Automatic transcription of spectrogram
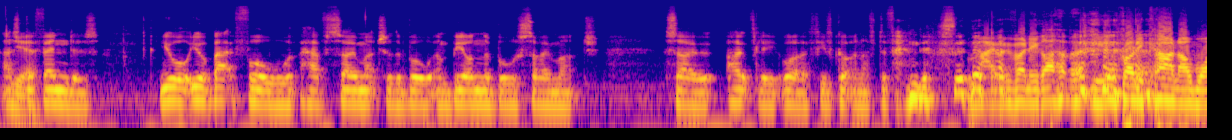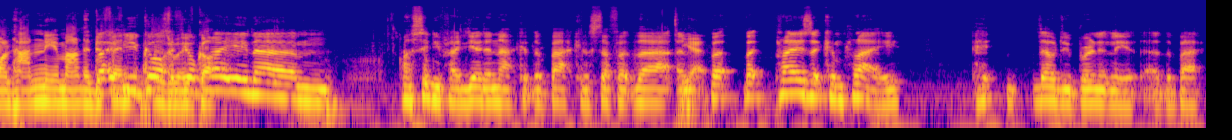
as Yeah. defenders. Your your back four will have so much of the ball and beyond the ball so much. So hopefully, well, if you've got enough defenders. Mate, we've only got you probably count on one hand the amount of But if defenders you've got, if you're got. playing, um, I've seen you played Jedinak at the back and stuff like that. And, Yeah. But but players that can play, hit- they'll do brilliantly at, the back.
